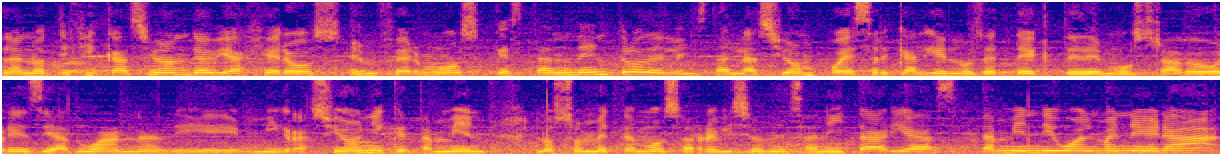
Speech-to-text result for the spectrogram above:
la notificación de viajeros enfermos que están dentro de la instalación, puede ser que alguien los detecte, demostradores de aduana, de migración y que también los sometemos a revisiones sanitarias. También de igual manera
